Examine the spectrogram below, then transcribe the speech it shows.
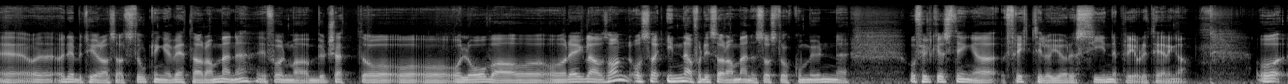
Eh, og Det betyr altså at Stortinget vedtar rammene i form av budsjett og, og, og, og lover og, regler, og sånn, og så innenfor disse rammene så står kommunene og fylkestingene fritt til å gjøre sine prioriteringer. Og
